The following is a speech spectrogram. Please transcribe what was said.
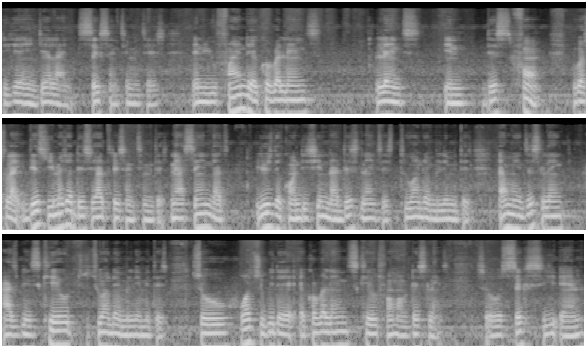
to here and get like six centimeters then you find the equivalent length in this form. Because like this you measure this you have three centimeters. And are saying that use the condition that this length is 200 millimeters. That means this length has been scaled to 200 millimeters. So what should be the equivalent scaled form of this length? So 6 cm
